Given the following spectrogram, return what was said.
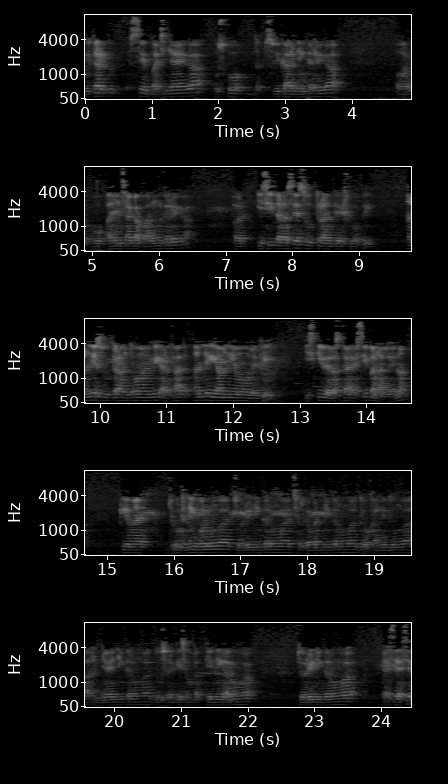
वितर्क से बच जाएगा, उसको स्वीकार नहीं करेगा और वो अहिंसा का पालन करेगा। और इसी तरह से सूत्रांतेशु अन्य सूत्रांतों में भी, अर्थात अन्य यम नियमों में भी इसकी व्यवस्था ऐसी बना लेना कि मैं झूठ नहीं बोलूँगा चोरी नहीं करूँगा छलकपट नहीं करूँगा धोखा नहीं दूँगा अन्याय नहीं करूँगा दूसरे की संपत्ति नहीं हरूँगा चोरी नहीं करूँगा ऐसे ऐसे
